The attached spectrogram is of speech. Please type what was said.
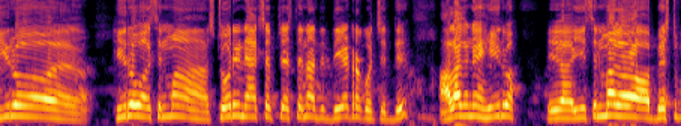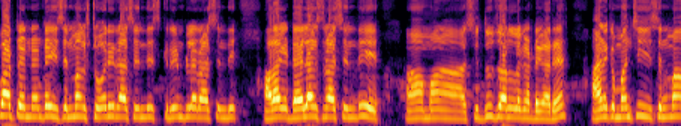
హీరో హీరో ఒక సినిమా స్టోరీని యాక్సెప్ట్ చేస్తేనే అది థియేటర్కి వచ్చింది అలాగనే హీరో ఈ- సినిమా బెస్ట్ పార్ట్ ఏంటంటే ఈ సినిమాకి స్టోరీ రాసింది స్క్రీన్ ప్లే రాసింది అలాగే డైలాగ్స్ రాసింది మా సిద్ధు జొన్నలగడ్డ గారే. ఆయనకి మంచి ఈ సినిమా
